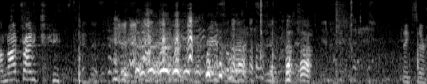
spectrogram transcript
I'm not trying to criticize this. Thanks, sir.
